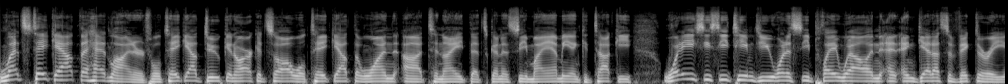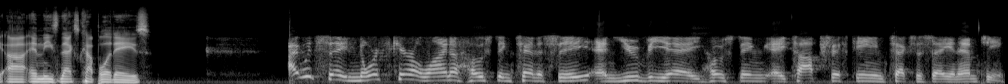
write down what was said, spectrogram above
Let's take out the headliners. We'll take out Duke and Arkansas. We'll take out the one uh, tonight that's going to see Miami and Kentucky. What ACC team do you want to see play well and, and, and get us a victory uh, in these next couple of days? I would say North Carolina hosting Tennessee and UVA hosting a top 15 Texas A&M team.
